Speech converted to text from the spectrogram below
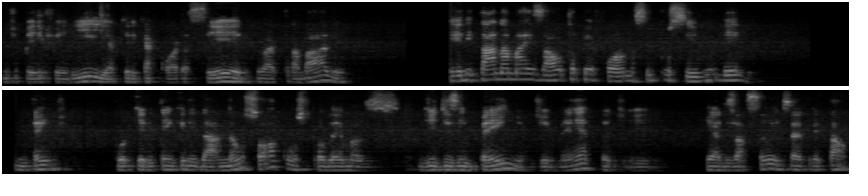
de periferia, aquele que acorda cedo, que vai para o trabalho, ele está na mais alta performance possível dele, entende? Porque ele tem que lidar não só com os problemas de desempenho, de meta, de realização, etc. e tal,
